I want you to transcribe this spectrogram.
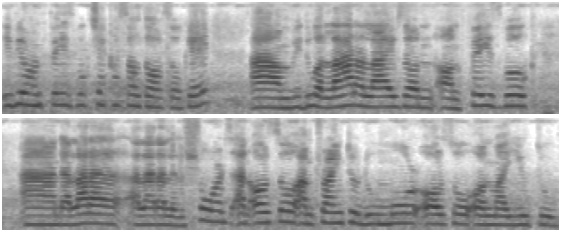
if you're on Facebook, check us out also, okay? Um, we do a lot of lives on on Facebook and a lot of a lot of little shorts and also i'm trying to do more also on my youtube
